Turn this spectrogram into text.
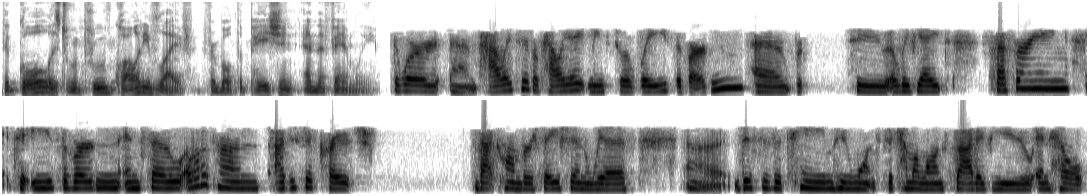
The goal is to improve quality of life for both the patient and the family. The word um, palliative or palliate means to alleviate the burden, uh, to alleviate suffering to ease the burden. And so a lot of times I just approach that conversation with, uh, this is a team who wants to come alongside of you and help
